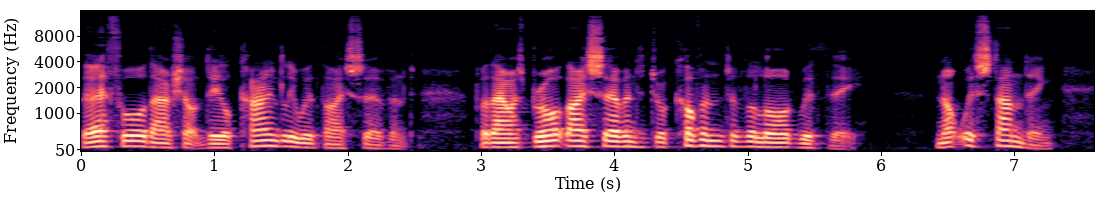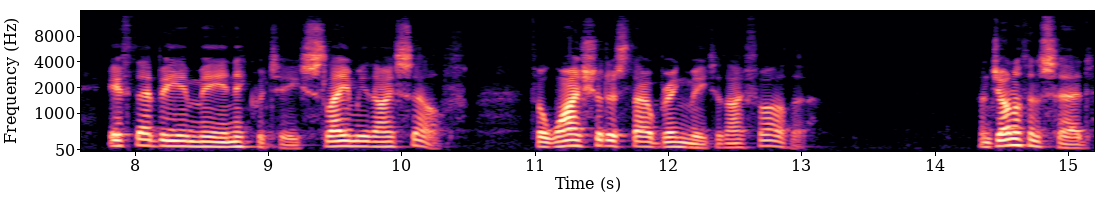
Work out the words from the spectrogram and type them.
Therefore thou shalt deal kindly with thy servant, for thou hast brought thy servant into a covenant of the Lord with thee. Notwithstanding, if there be in me iniquity, slay me thyself, for why shouldest thou bring me to thy father? And Jonathan said,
